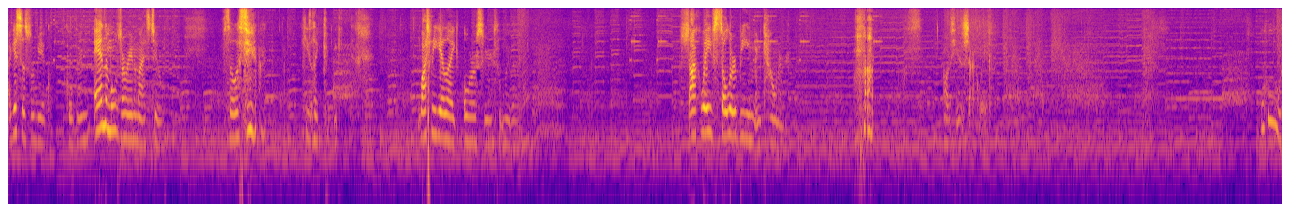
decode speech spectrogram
I guess this would be a cool thing. And the moves are randomized too. So let's see. He's like... Watch me get like Aura Sphere or something like that. Shockwave, Solar Beam, and Counter. Oh, I'll just use a Shockwave. Woohoo!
